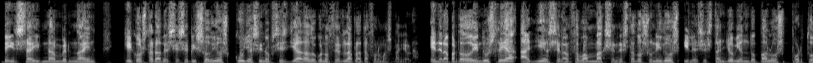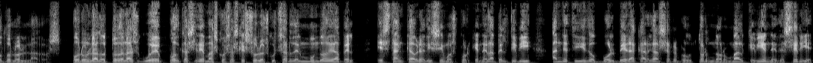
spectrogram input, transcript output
de Inside Number 9, que constará de seis episodios cuya sinopsis ya ha dado a conocer la plataforma española. En el apartado de industria, ayer se lanzaba Max en Estados Unidos y les están lloviendo palos por todos los lados. Por un lado, todas las web, podcasts y demás cosas que suelo escuchar del mundo de Apple están cabreadísimos porque en el Apple TV han decidido volver a cargarse el reproductor normal que viene de serie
